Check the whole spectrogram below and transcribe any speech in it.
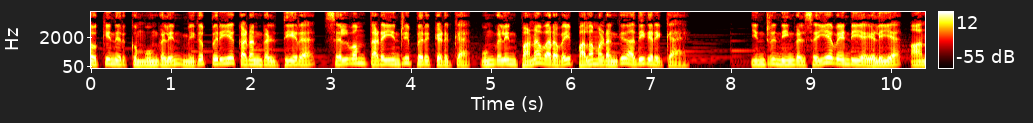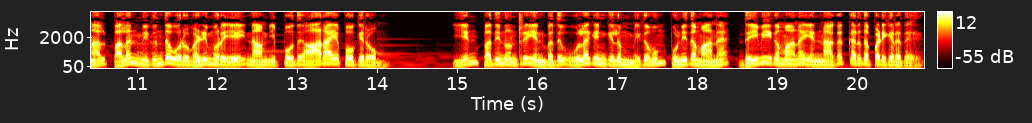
தொக்கி நிற்கும் உங்களின் மிகப்பெரிய கடன்கள் தீர செல்வம் தடையின்றி பெருக்கெடுக்க உங்களின் பண வரவை பல மடங்கு அதிகரிக்க. இன்று நீங்கள் செய்ய வேண்டிய எளிய ஆனால் பலன் மிகுந்த ஒரு வழிமுறையை நாம் இப்போது ஆராயப் போகிறோம். எண் பதினொன்று என்பது உலகெங்கிலும் மிகவும் புனிதமான தெய்வீகமான எண்ணாக கருதப்படுகிறது.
